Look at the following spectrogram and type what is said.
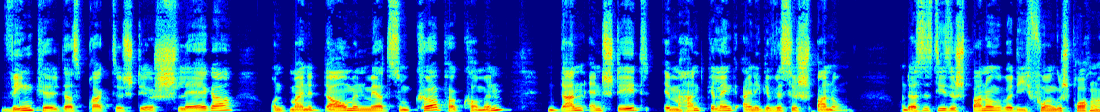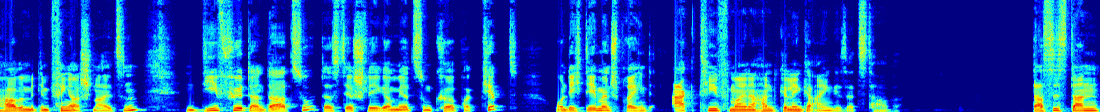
winkel, dass praktisch der Schläger und meine Daumen mehr zum Körper kommen, dann entsteht im Handgelenk eine gewisse Spannung. Und das ist diese Spannung, über die ich vorhin gesprochen habe mit dem Fingerschnalzen. Die führt dann dazu, dass der Schläger mehr zum Körper kippt und ich dementsprechend aktiv meine Handgelenke eingesetzt habe. Das ist dann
